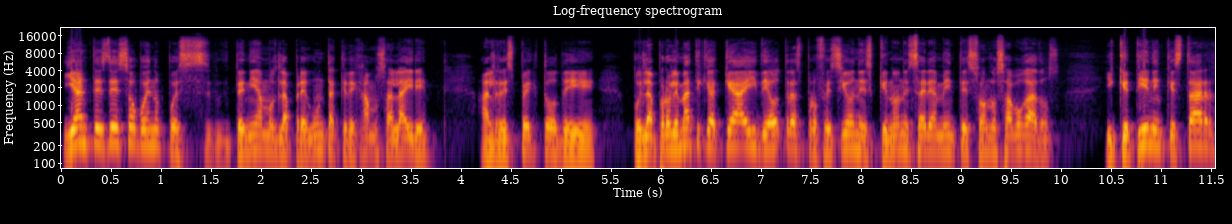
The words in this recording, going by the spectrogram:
Y antes de eso, bueno, pues teníamos la pregunta que dejamos al aire al respecto de pues la problemática que hay de otras profesiones que no necesariamente son los abogados, y que tienen que estar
